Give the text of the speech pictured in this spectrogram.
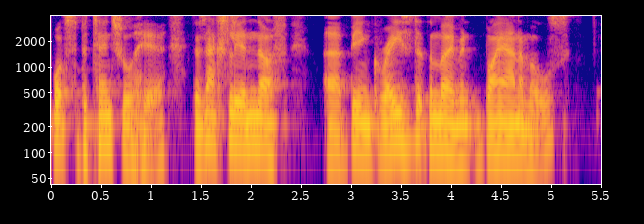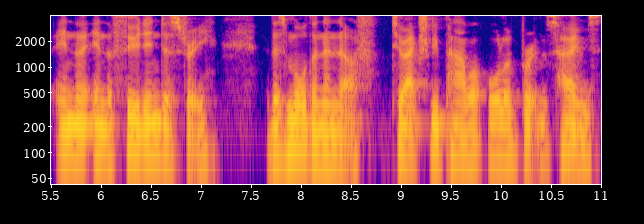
what's the potential here, there's actually enough uh, being grazed at the moment by animals in the in the food industry there's more than enough to actually power all of Britain's homes.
